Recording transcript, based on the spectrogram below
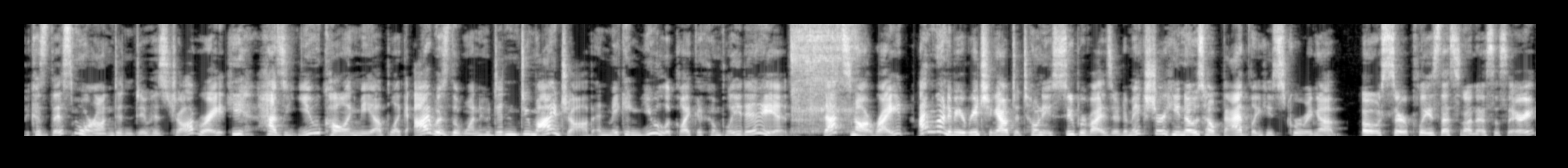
Because this moron didn't do his job right. He has you calling me up like I was the one who didn't do my job and making you look like a complete idiot. That's not right. I'm going to be reaching out to Tony's supervisor to make sure he knows how badly he's screwing up. Oh, sir, please, that's not necessary.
